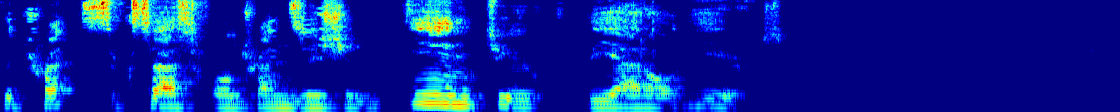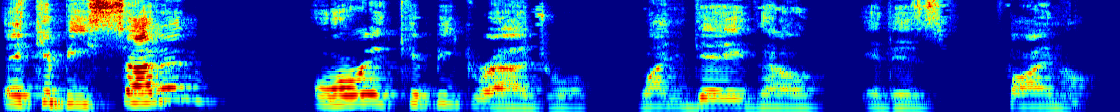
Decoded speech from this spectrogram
the tra- successful transition into the adult years. It could be sudden or it could be gradual. One day, though, it is final.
